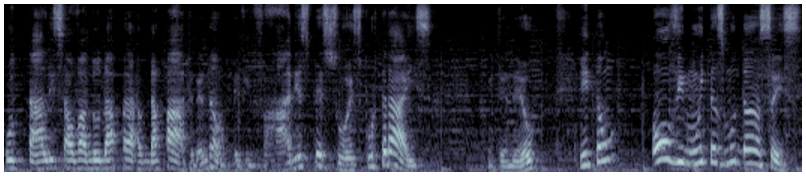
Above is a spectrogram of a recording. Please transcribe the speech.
o Thales salvador da, da pátria. Não, teve várias pessoas por trás. Entendeu? Então, houve muitas mudanças.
